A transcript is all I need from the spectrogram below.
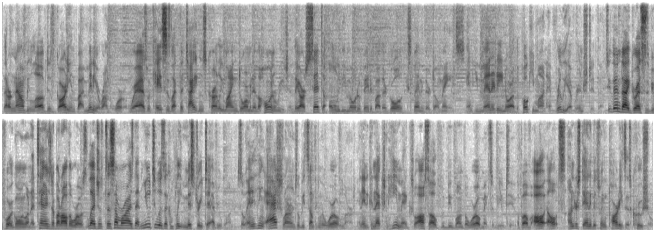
that are now beloved as guardians by many around the world. Whereas with cases like the Titans currently lying dormant in the Hoenn region, they are said to only be motivated by their goal of expanding their domains, and humanity nor other Pokemon have really ever interested them. She then digresses before going on a tangent about all the world's legends to summarize that Mewtwo is a complete mystery to everyone, so anything Ash learns will be something the world learns, and any connection he makes will also hopefully be one the world makes with Mewtwo. Above all else, understanding between parties is crucial,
